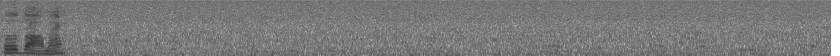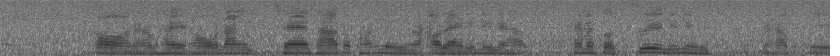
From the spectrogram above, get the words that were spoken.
สู้ต่อไหมก็นะครับให้เขานั่งแช่เท้าสักพักหนึ่งเอาแรงนิดนึงนะครับ ให้มันสดชื่นนิดนึง นะครับนี่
